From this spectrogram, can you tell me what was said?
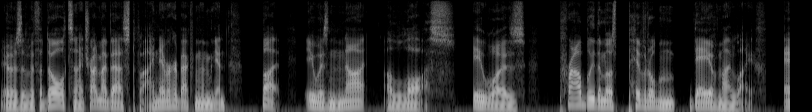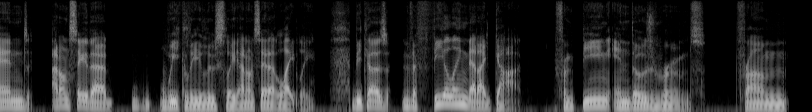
it was with adults, and I tried my best, but I never heard back from them again. But it was not a loss. It was probably the most pivotal day of my life. And I don't say that weakly, loosely. I don't say that lightly because the feeling that I got from being in those rooms, from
